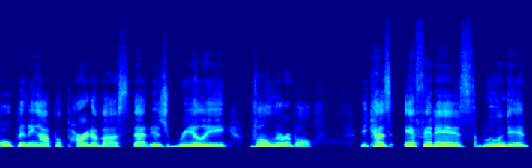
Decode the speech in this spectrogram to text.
opening up a part of us that is really vulnerable. Because if it is wounded,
